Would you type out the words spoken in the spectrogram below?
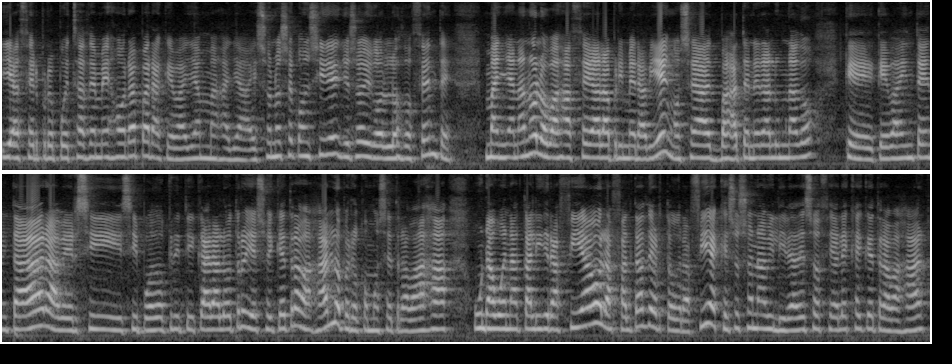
y hacer propuestas de mejora para que vayan más allá. Eso no se consigue, yo eso digo los docentes, mañana no lo vas a hacer a la primera bien, o sea, vas a tener alumnado que, que va a intentar a ver si, si puedo criticar al otro y eso hay que trabajarlo, pero como se trabaja una buena caligrafía o las faltas de ortografía, es que eso son habilidades sociales que hay que trabajar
